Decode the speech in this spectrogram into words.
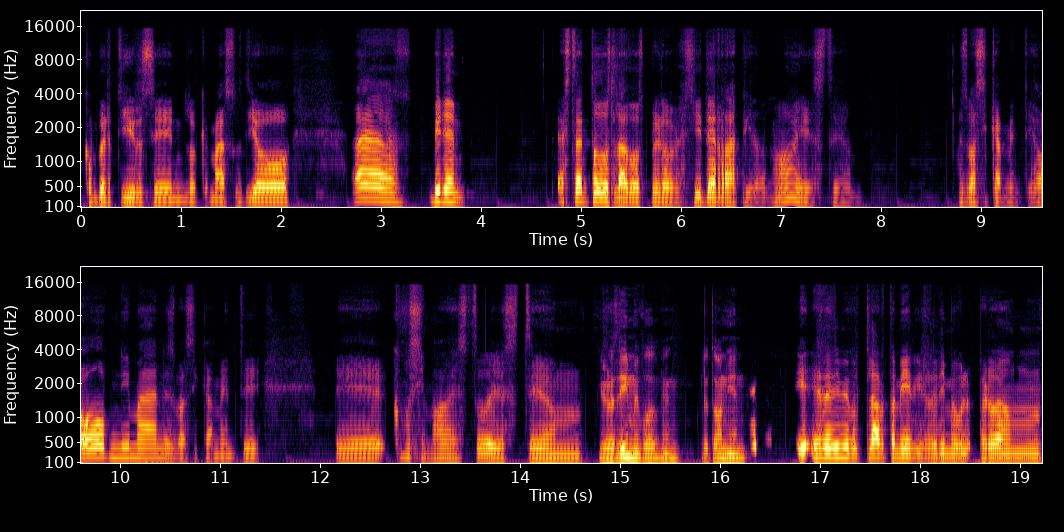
convertirse en lo que más odió. Ah, miren, está en todos lados, pero así de rápido, ¿no? Este es básicamente Omniman, es básicamente eh, ¿Cómo se llamaba esto? Este, um, Irredeemable en Plutonian. Irredeemable, claro, también Irredeemable, pero... Um,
